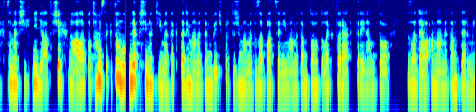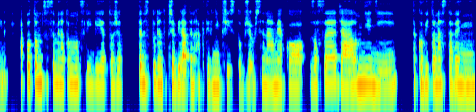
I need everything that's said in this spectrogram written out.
chceme všichni dělat všechno, ale potom se k tomu nepřinutíme, tak tady máme ten byč, protože máme to zaplacený, máme tam tohoto lektora, který nám to zadal a máme tam termín. A potom, co se mi na tom moc líbí, je to, že ten student přebírá ten aktivní přístup, že už se nám jako zase dál mění takový to nastavení,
